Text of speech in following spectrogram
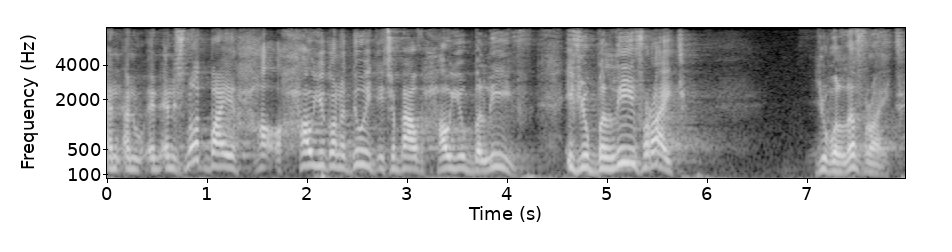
And, and, and it's not by how, how you're going to do it, it's about how you believe. If you believe right, you will live right.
